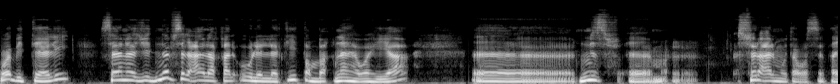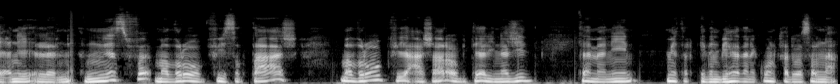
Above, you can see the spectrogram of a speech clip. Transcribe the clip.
وبالتالي سنجد نفس العلاقة الأولى التي طبقناها وهي آه نصف آه السرعة المتوسطة يعني النصف مضروب في 16 مضروب في 10 وبالتالي نجد 80 متر. إذا بهذا نكون قد وصلنا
